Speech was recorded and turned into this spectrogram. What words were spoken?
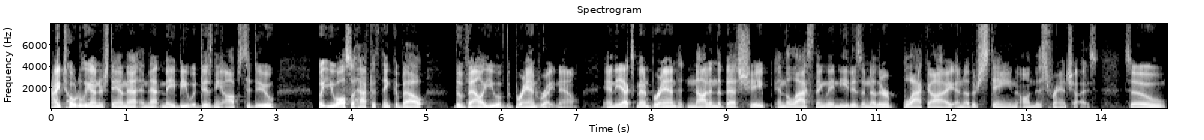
I totally understand that, and that may be what Disney opts to do. But you also have to think about the value of the brand right now. And the X Men brand, not in the best shape. And the last thing they need is another black eye, another stain on this franchise. So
